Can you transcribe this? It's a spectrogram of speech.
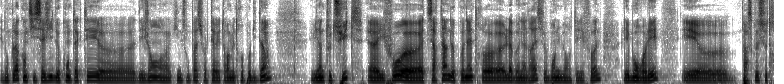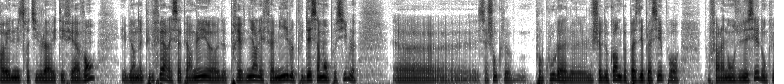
Et donc là, quand il s'agit de contacter euh, des gens euh, qui ne sont pas sur le territoire métropolitain, eh bien tout de suite, euh, il faut être certain de connaître la bonne adresse, le bon numéro de téléphone, les bons relais. Et parce que ce travail administratif-là a été fait avant, eh bien on a pu le faire et ça permet de prévenir les familles le plus décemment possible. sachant que pour le coup, là, le, chef de corps ne peut pas se déplacer pour, pour faire l'annonce du décès, donc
